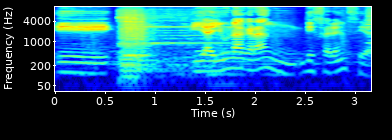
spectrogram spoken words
Y. Y hay una gran diferencia.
